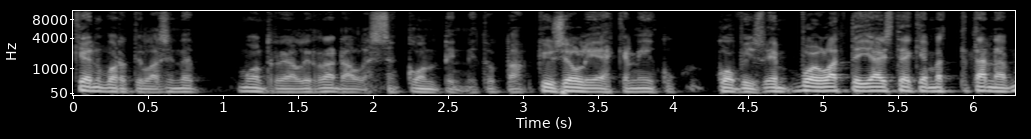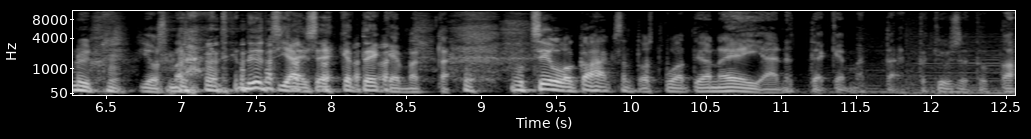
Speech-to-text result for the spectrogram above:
Kenwortilla sinne Montrealin radalle sen kontin, niin tota, kyllä se oli ehkä niin kuin kovin. En, voi olla, että jäisi tekemättä tänään nyt, jos mä lähtin. nyt jäisi ehkä tekemättä, mutta silloin 18-vuotiaana ei jäänyt tekemättä. Että kyllä se tota...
